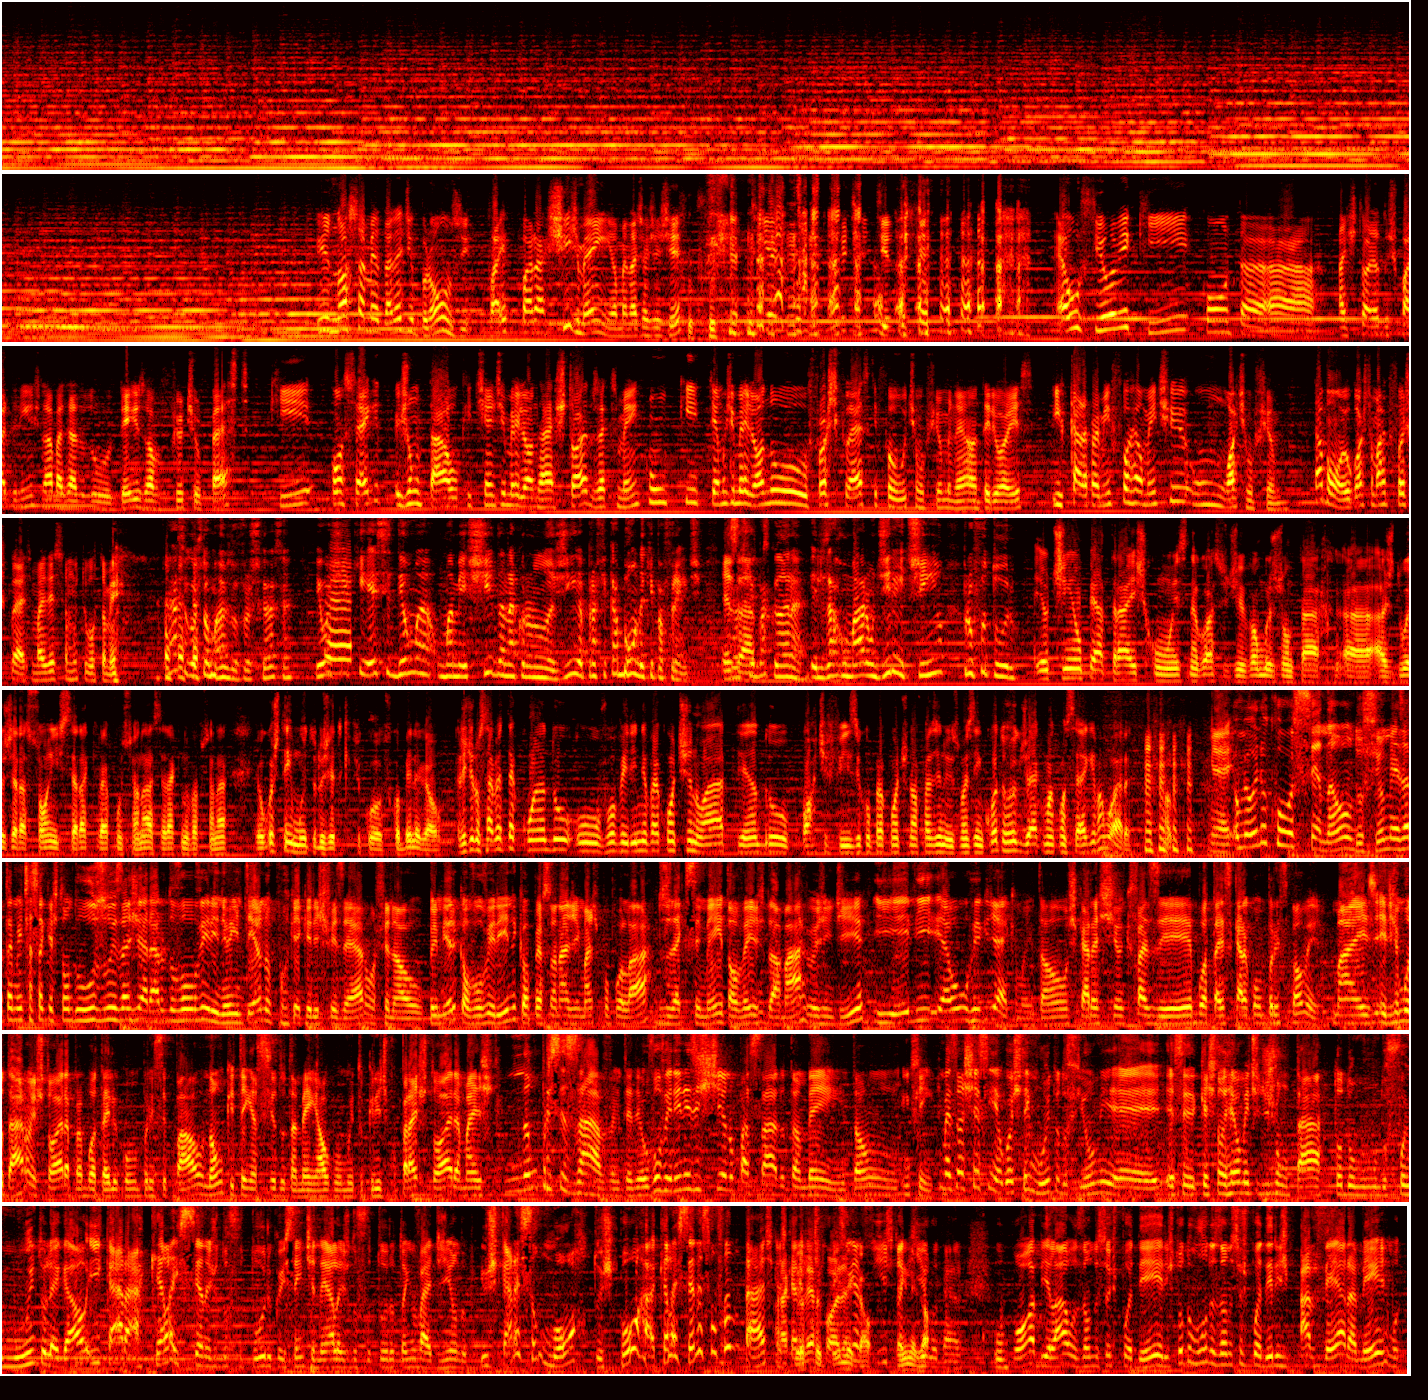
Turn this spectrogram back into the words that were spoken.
nossa medalha de bronze vai para X-Men, em homenagem ao GG. é o filme que conta a, a história dos quadrinhos, né, baseado do Days of Future Past, que consegue juntar o que tinha de melhor na história dos X-Men com o que temos de melhor no First Class, que foi o último filme, né, anterior a esse. E, cara, pra mim foi realmente um ótimo filme. Tá bom, eu gosto mais do First Class, mas esse é muito bom também. Ah, você gostou mais do First Class, né? Eu achei que esse deu uma, uma mexida na cronologia pra ficar bom daqui pra frente. Eu achei Exato. bacana. Eles arrumaram direitinho pro futuro. Eu tinha um pé atrás com esse negócio de vamos juntar ah, as duas gerações, será que vai funcionar, será que não vai funcionar? Eu gostei muito do jeito que ficou, ficou bem legal. A gente não sabe até quando o Wolverine vai continuar tendo porte físico pra continuar fazendo isso, mas enquanto o Hugh Jackman consegue, vambora. É, o meu único senão do filme é exatamente essa questão do uso exagerado do Wolverine. Eu entendo por que, que eles fizeram, afinal, primeiro que é o Wolverine, que é o personagem mais popular dos X-Men, talvez, da Marvel hoje em dia, e ele é o Hugh Jackman. Então os caras tinham que fazer, botar esse cara como principal mesmo. Mas eles mudaram a história pra botar ele como principal, não que tenha sido também algo muito crítico pra história, mas não precisava, entendeu? O Wolverine existia no passado também, então, enfim. Mas eu achei assim, eu gostei muito do filme, é, essa questão realmente de juntar todo mundo foi muito legal. E, cara, aquelas cenas do futuro, que os sentinelas do futuro estão invadindo, e os caras são mortos, porra, aquelas cenas são fantásticas, Aquilo cara. Eu nunca tinha legal, visto aquilo, legal. cara. O Bob lá usando seus poderes, todo mundo usando seus poderes, a Vera mesmo.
